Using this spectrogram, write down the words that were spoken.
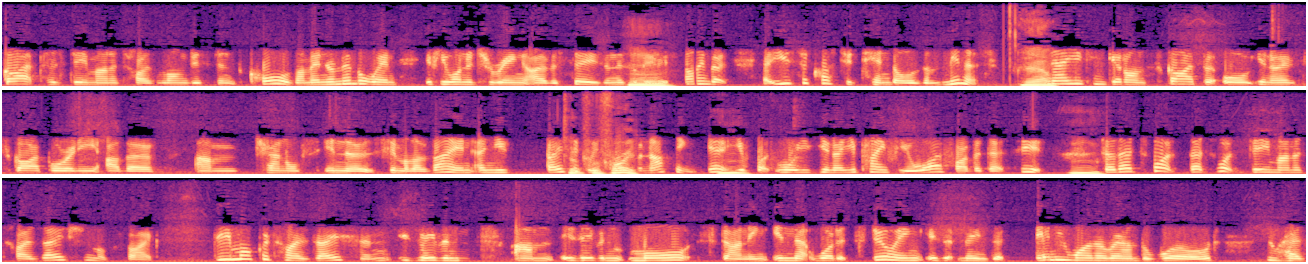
Skype has demonetized long distance calls. I mean, remember when if you wanted to ring overseas, and this will mm. be a bit funny, but it used to cost you ten dollars a minute. Yeah. Now you can get on Skype or you know Skype or any other um, channels in a similar vein, and you basically for, for nothing. Yeah, mm. you've got well, you, you, know, you're paying for your Wi-Fi, but that's it. Mm. So that's what that's what demonetization looks like. Democratization is even um, is even more stunning in that what it's doing is it means that anyone around the world who has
